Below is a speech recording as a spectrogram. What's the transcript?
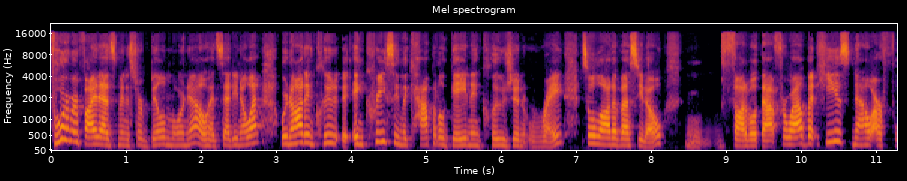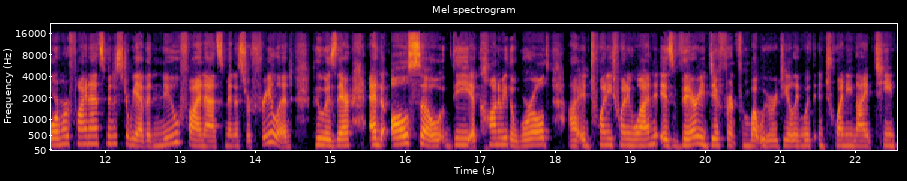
former finance minister Bill Morneau had said, you know what, we're not include increasing the capital gain inclusion rate. So a lot of us, you know, thought about that for a while. But he is now our former finance minister. We have a new finance minister, Freeland, who is there, and also the economy, the world uh, in 2021 is very different from what we were dealing with in 2019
